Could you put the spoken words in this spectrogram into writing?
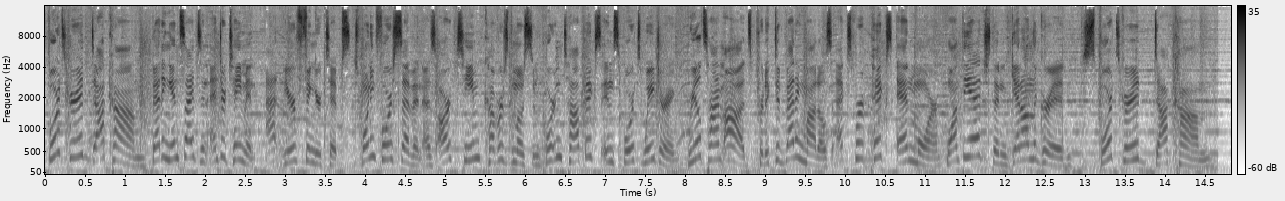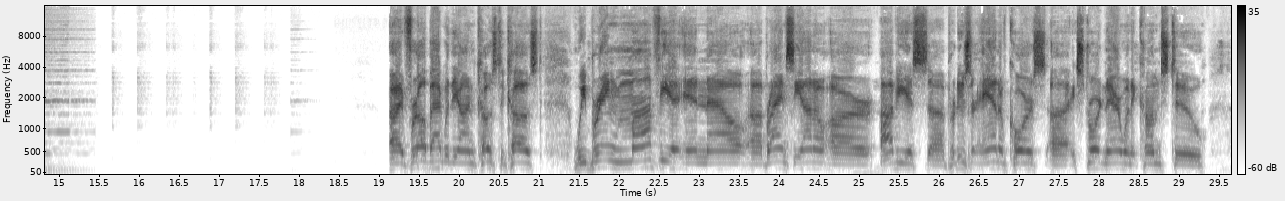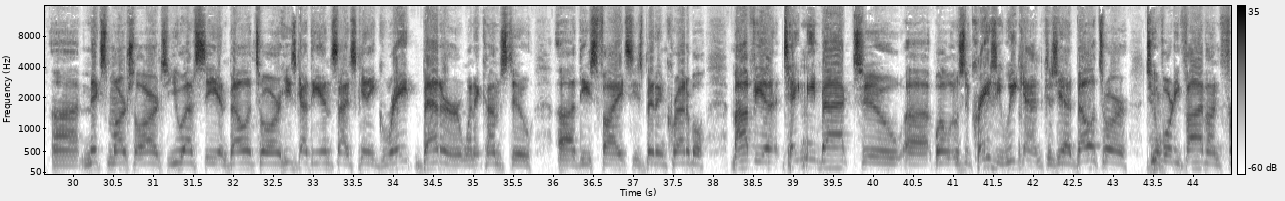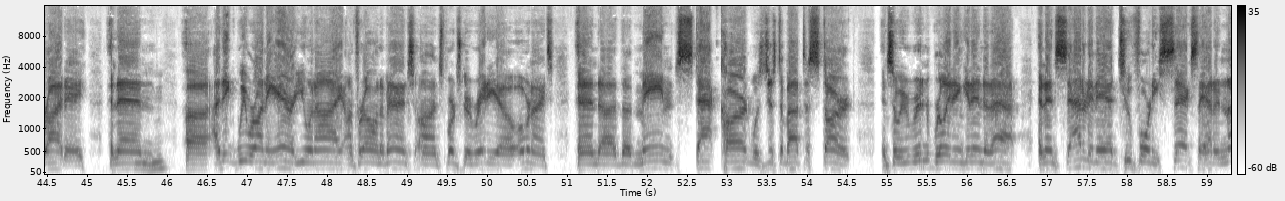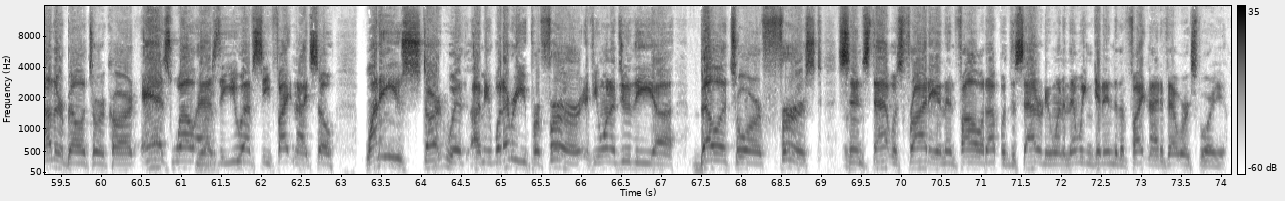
SportsGrid.com. Betting insights and entertainment at your fingertips 24 7 as our team covers the most important topics in sports wagering real time odds, predictive betting models, expert picks, and more. Want the edge? Then get on the grid. SportsGrid.com. All right, Ferrall back with you on Coast to Coast. We bring Mafia in now. Uh, Brian Ciano, our obvious uh, producer, and of course, uh, extraordinaire when it comes to uh, mixed martial arts, UFC, and Bellator. He's got the inside skinny. Great better when it comes to uh, these fights. He's been incredible. Mafia, take me back to, uh, well, it was a crazy weekend because you had Bellator 245 yeah. on Friday, and then. Mm-hmm. Uh, I think we were on the air, you and I, on Ferrall on the Bench on Sports Grid Radio overnights, and uh, the main stack card was just about to start, and so we really didn't get into that. And then Saturday they had 246. They had another Bellator card as well yeah. as the UFC Fight Night. So why don't you start with, I mean, whatever you prefer, if you want to do the uh, Bellator first, since that was Friday, and then follow it up with the Saturday one, and then we can get into the Fight Night if that works for you.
